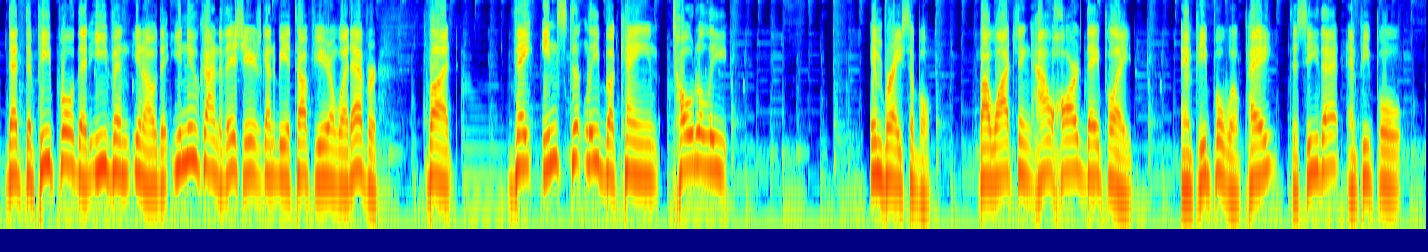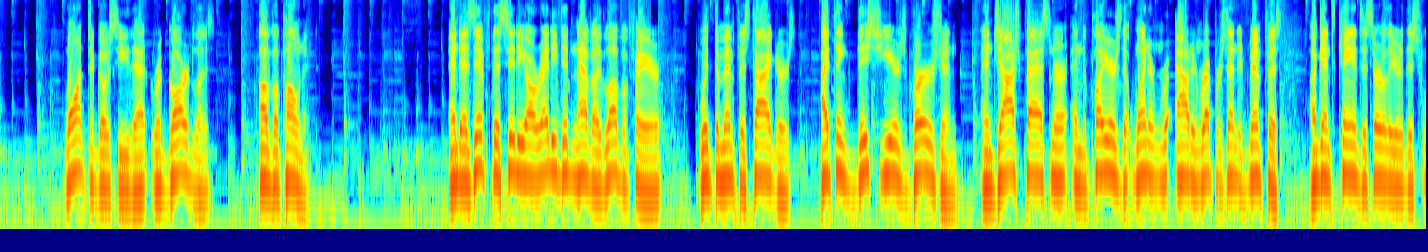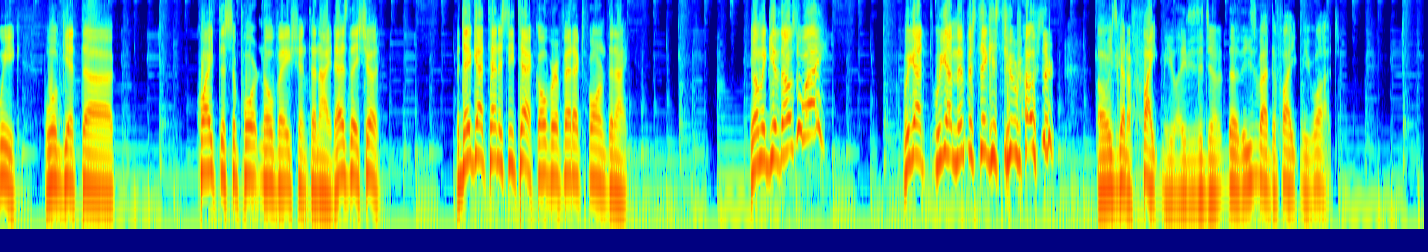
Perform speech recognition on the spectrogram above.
That the people that even, you know, that you knew kind of this year is going to be a tough year and whatever, but they instantly became totally embraceable by watching how hard they played. And people will pay to see that, and people want to go see that regardless of opponent. And as if the city already didn't have a love affair with the Memphis Tigers, I think this year's version and Josh Pastner and the players that went out and represented Memphis against Kansas earlier this week will get uh, quite the support and ovation tonight, as they should. But they've got Tennessee Tech over at FedEx Forum tonight. You want me to give those away? We got we got Memphis tickets too, Roser? Oh, he's going to fight me, ladies and gentlemen. No, he's about to fight me. Watch.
